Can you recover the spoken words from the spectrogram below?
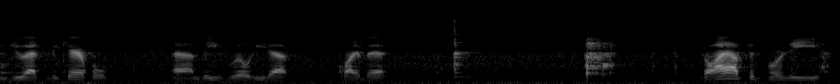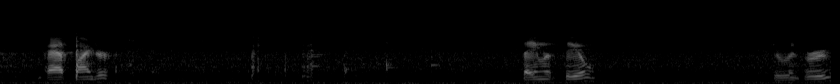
You do have to be careful. Um, these will heat up quite a bit. For the Pathfinder. Stainless steel. Through and through.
